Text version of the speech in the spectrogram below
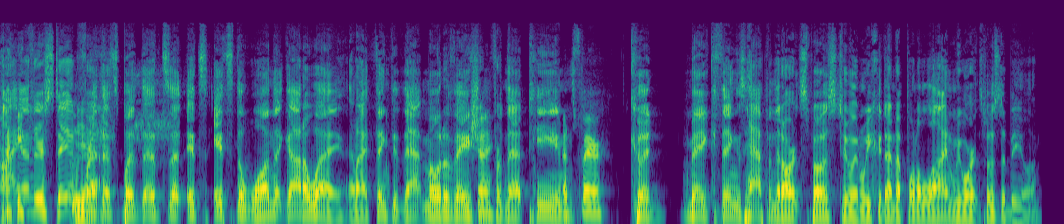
I understand, Yeah. Fred. That's but that's it's it's the one that got away, and I think that that motivation Okay. from that team That's fair. could make things happen that aren't supposed to, and we could end up on a line we weren't supposed to be on.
